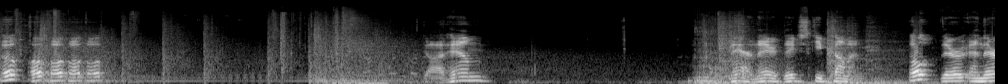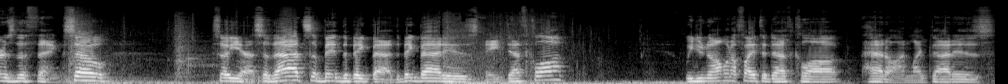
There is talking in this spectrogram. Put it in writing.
Oh, oh, oh, oh, oh. Got him. Man, they they just keep coming. Oh, there and there's the thing. So, so yeah, so that's a bit the big bad. The big bad is a death claw. We do not want to fight the death claw head on. Like that is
